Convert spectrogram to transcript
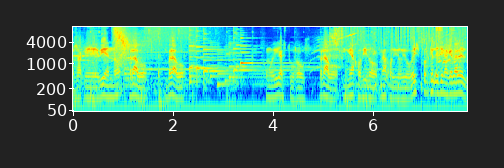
O sea que bien, ¿no? Bravo, bravo. Como dirías tú, Rose. Bravo. Y me ha jodido, me ha jodido vivo. ¿Veis por qué le tiene que dar él?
